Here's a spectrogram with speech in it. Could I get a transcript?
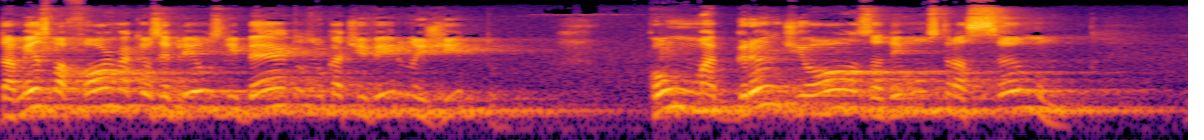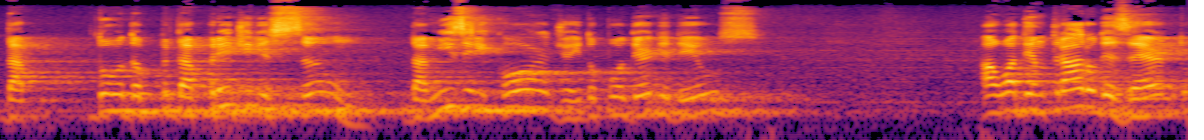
Da mesma forma que os hebreus libertos do cativeiro no Egito, com uma grandiosa demonstração da, do, da, da predileção, da misericórdia e do poder de Deus, ao adentrar o deserto,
